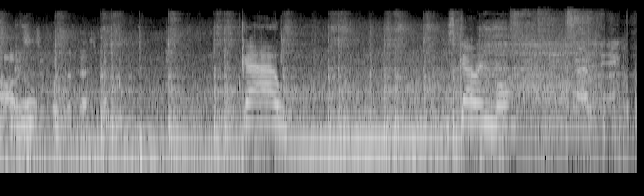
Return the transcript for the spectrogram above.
Oh, this is a good bit this bit. Go. He's going, Mum. Go, Nick.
